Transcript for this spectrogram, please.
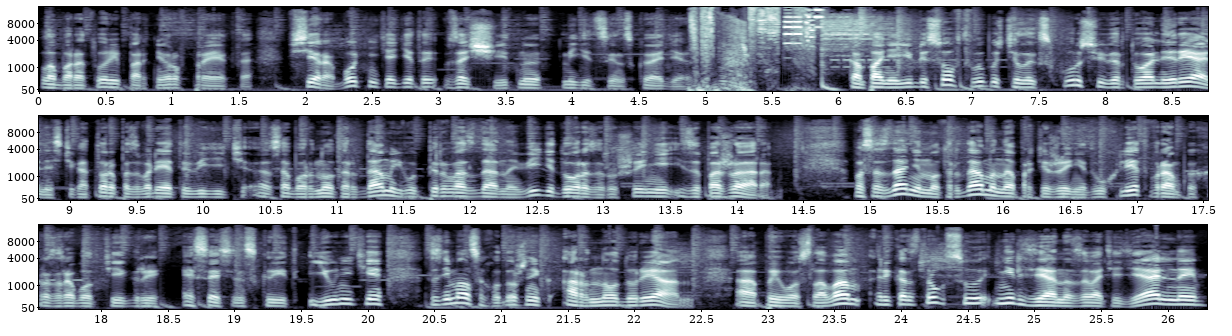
лабораторий партнеров проекта. Все работники одеты в защитную медицинскую одежду. Компания Ubisoft выпустила экскурсию виртуальной реальности, которая позволяет увидеть э, собор Нотр-Дам в его первозданном виде до разрушения из-за пожара. Воссозданием Нотр-Дама на протяжении двух лет в рамках разработки игры Assassin's Creed Unity занимался художник Арно Дуриан. А по его словам, реконструкцию нельзя называть идеальной,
